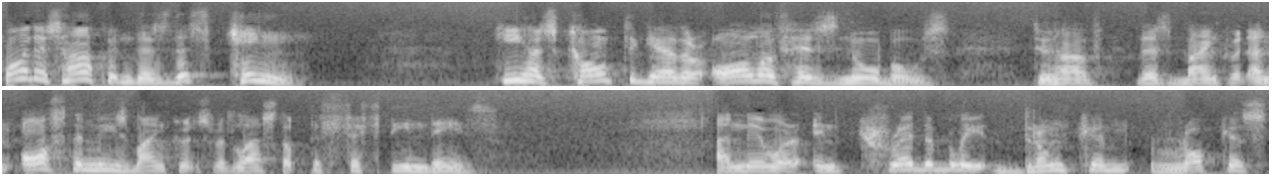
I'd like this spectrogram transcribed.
What has happened is this king, he has called together all of his nobles to have this banquet, and often these banquets would last up to 15 days and they were incredibly drunken, raucous,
